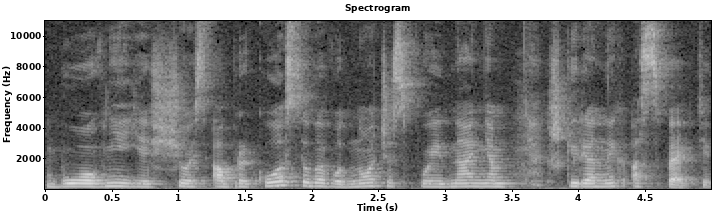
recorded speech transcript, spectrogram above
бо в ній є щось абрикосове, водночас з поєднанням шкіряних аспектів.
